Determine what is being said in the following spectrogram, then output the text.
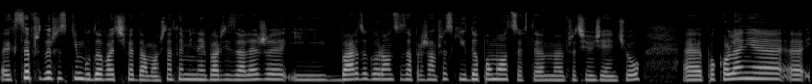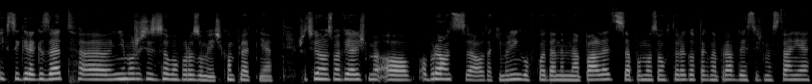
E, Chcę przede wszystkim budować świadomość. Na tym mi najbardziej zależy i bardzo gorąco zapraszam wszystkich do pomocy w tym e, przedsięwzięciu. E, Pokolenie XYZ nie może się ze sobą porozumieć kompletnie. Przed chwilą rozmawialiśmy o obrączce, o takim ringu wkładanym na palec, za pomocą którego tak naprawdę jesteśmy w stanie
